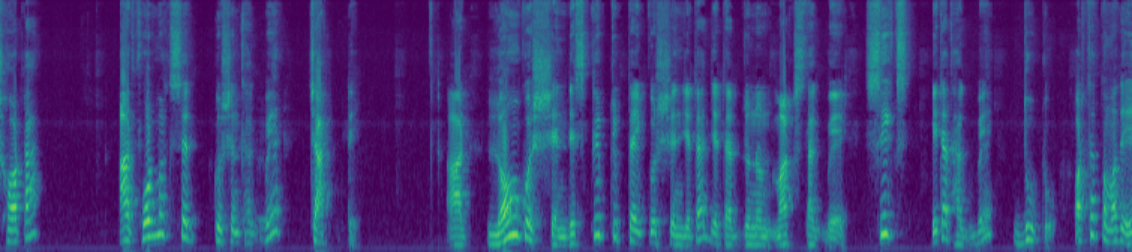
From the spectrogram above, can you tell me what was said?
ছটা, আর ফোর মার্কসের কোশ্চেন থাকবে চারটে। আর long question descriptive type question যেটা, যেটার জন্য মার্কস থাকবে সিক্স এটা থাকবে দুটো। অর্থাৎ তোমাদের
